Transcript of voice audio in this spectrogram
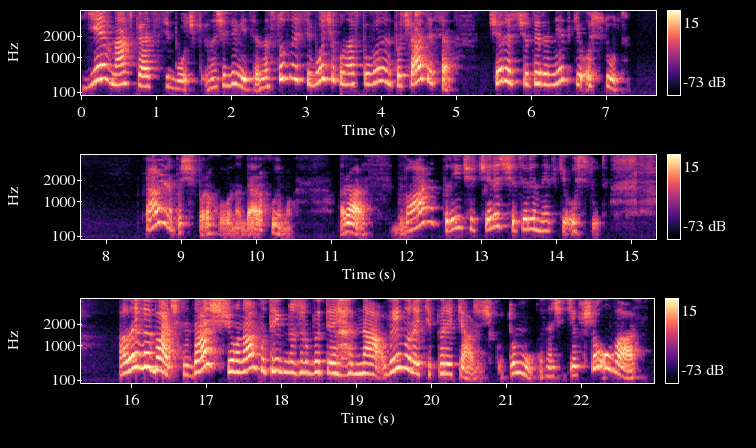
Є в нас 5 стібочків. Значить, дивіться, наступний стібочок у нас повинен початися через 4 нитки ось тут. Правильно пораховано? Да, рахуємо. Раз, два, три, через чотири нитки ось тут. Але ви бачите, да, що нам потрібно зробити на вивороті перетяжечку. Тому, значить, якщо у вас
